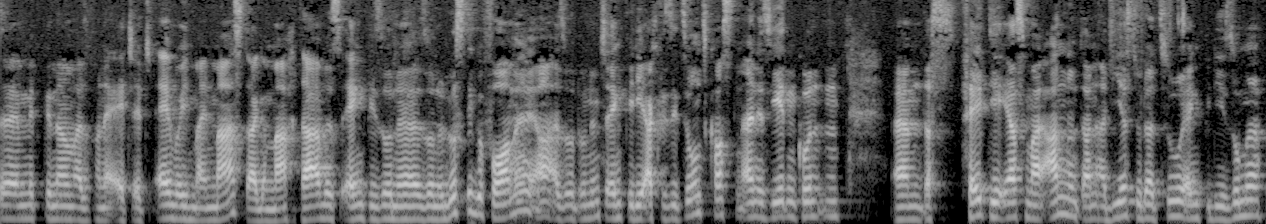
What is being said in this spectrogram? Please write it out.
äh, mitgenommen, also von der HHA, wo ich meinen Master gemacht habe, ist irgendwie so eine so eine lustige Formel. Ja, also du nimmst irgendwie die Akquisitionskosten eines jeden Kunden, ähm, das fällt dir erstmal an und dann addierst du dazu irgendwie die Summe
